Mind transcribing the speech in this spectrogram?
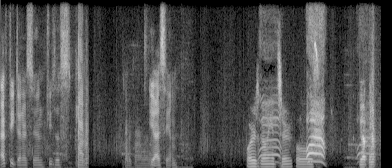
I have to eat dinner soon. Jesus. Yeah, I see him. Orders going in circles. Fire! Yep, yep. Fire! Fire! Für das Vaterland!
